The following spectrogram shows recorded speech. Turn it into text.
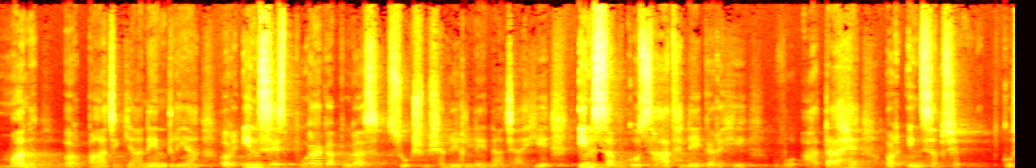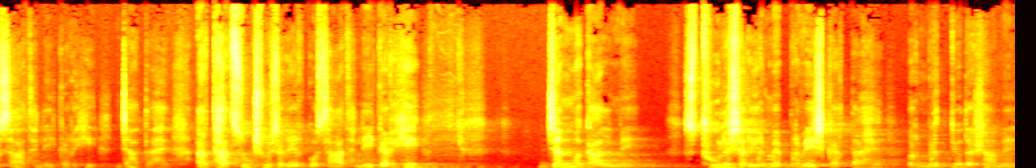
मन और पाँच ज्ञानेन्द्रियाँ, और इनसे पूरा का पूरा सूक्ष्म शरीर लेना चाहिए। इन सबको साथ लेकर ही वो आता है, और इन सबको साथ लेकर ही जाता है। अर्थात सूक्ष्म शरीर को साथ लेकर ही जन्म काल में स्थूल शरीर में प्रवेश करता है, और मृत्यु दशा में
